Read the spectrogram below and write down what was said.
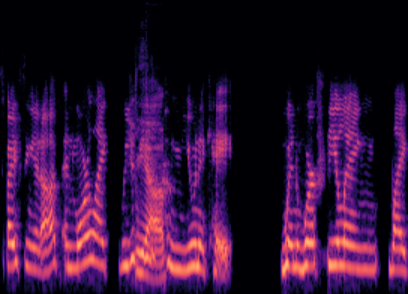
spicing it up and more like we just yeah. need to communicate when we're feeling like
